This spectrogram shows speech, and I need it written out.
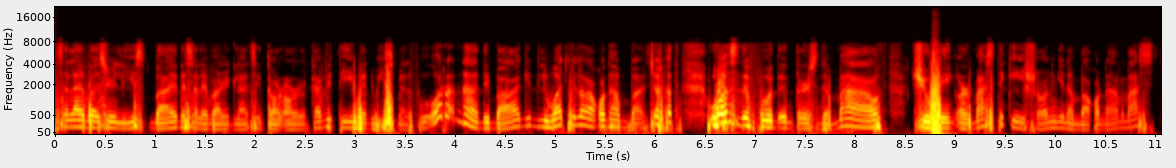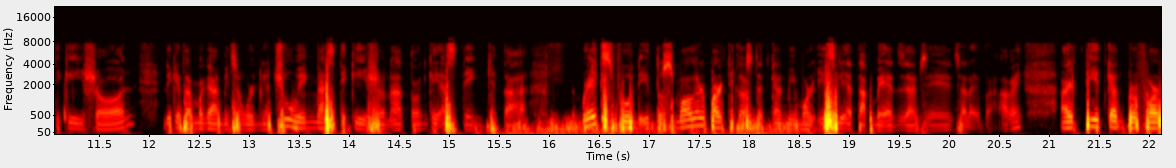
Saliva is released by the salivary glands into our oral cavity when we smell food. Ora na, di ba? Ginliwat lang ako hambal. Charot. Once the food enters the mouth, chewing or mastication, ginamba ko na mastication. Di kita magamit sa word nga chewing, mastication aton kay astig kita breaks food into smaller particles that can be more easily attacked by enzymes in saliva. Okay? Our teeth can perform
